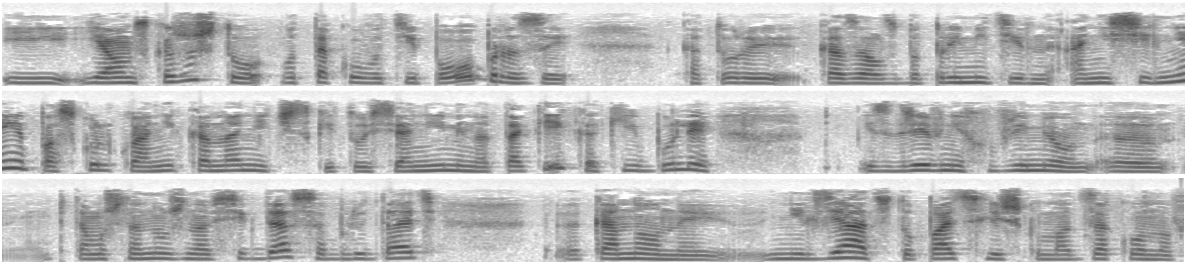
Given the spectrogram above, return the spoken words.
И я вам скажу, что вот такого типа образы, которые, казалось бы, примитивны, они сильнее, поскольку они канонические, то есть они именно такие, какие были из древних времен, э, потому что нужно всегда соблюдать э, каноны. Нельзя отступать слишком от законов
